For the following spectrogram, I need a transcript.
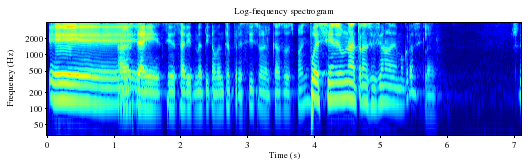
Eh, a ver si, hay, si es aritméticamente preciso en el caso de España. Pues tiene una transición a la democracia. Claro. Sí.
